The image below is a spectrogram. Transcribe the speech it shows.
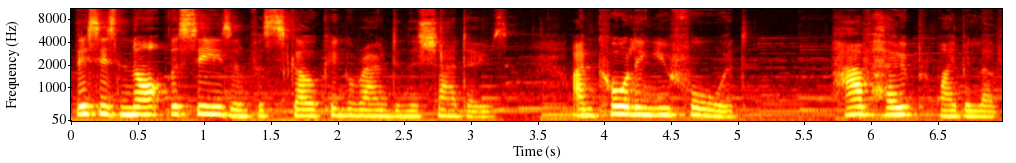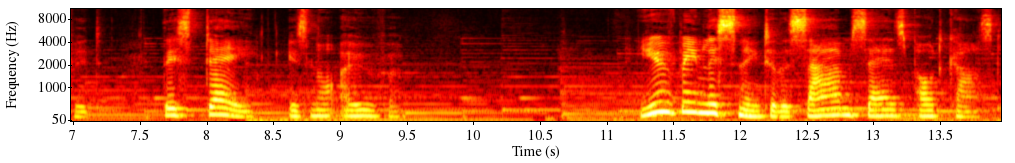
This is not the season for skulking around in the shadows. I'm calling you forward. Have hope, my beloved. This day is not over. You've been listening to the Sam Says podcast,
